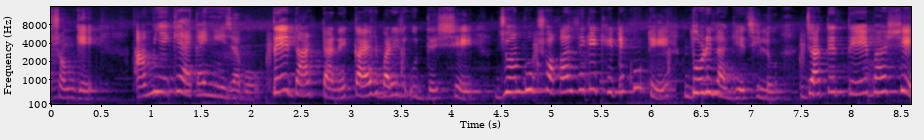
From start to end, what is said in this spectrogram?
আমার সঙ্গে। আমি একে একাই নিয়ে যাব। তে দাঁত টানে কায়ের বাড়ির উদ্দেশ্যে জঙ্কুক সকাল থেকে খেটে খুঁটে দড়ি লাগিয়েছিল, যাতে তে বা সে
